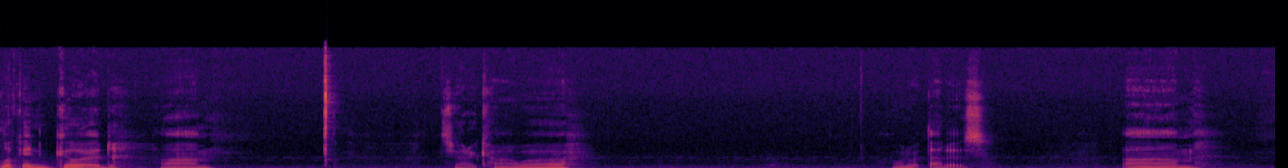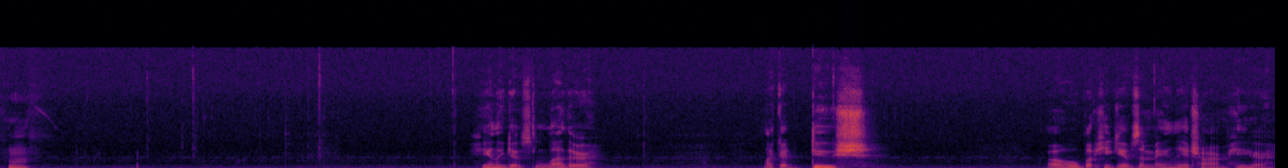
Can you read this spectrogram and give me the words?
looking good. Um. I wonder what that is. Um, hmm. He only gives leather. Like a douche. Oh, but he gives a melee charm here.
